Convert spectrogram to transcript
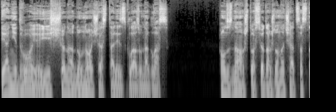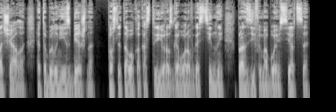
И они двое еще на одну ночь остались с глазу на глаз. Он знал, что все должно начаться сначала, это было неизбежно, после того, как острие разговора в гостиной, пронзив им обоим сердце,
